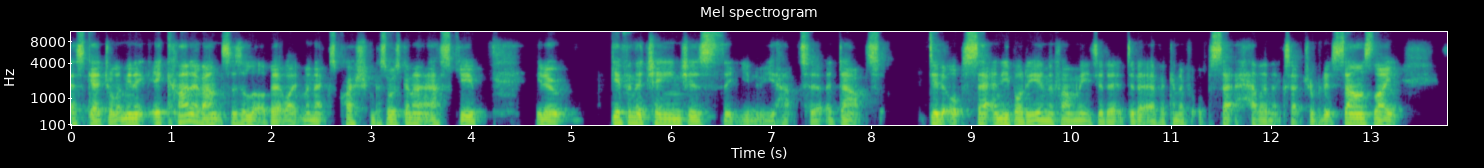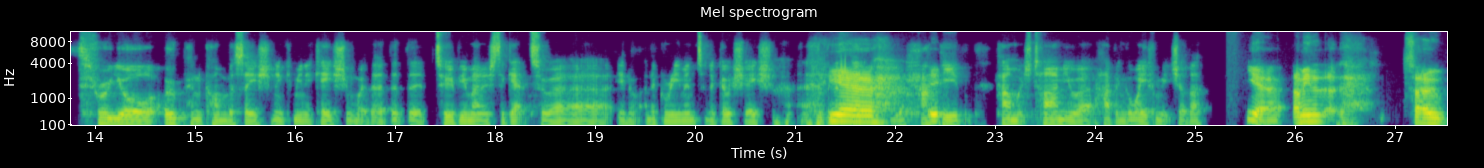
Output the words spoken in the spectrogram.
a schedule. I mean, it, it kind of answers a little bit like my next question because I was going to ask you, you know, given the changes that you know you had to adapt, did it upset anybody in the family? Did it did it ever kind of upset Helen, etc.? But it sounds like through your open conversation and communication with her, that the two of you managed to get to a you know an agreement, a negotiation. Yeah, you're happy how much time you were having away from each other. Yeah, I mean, uh, so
